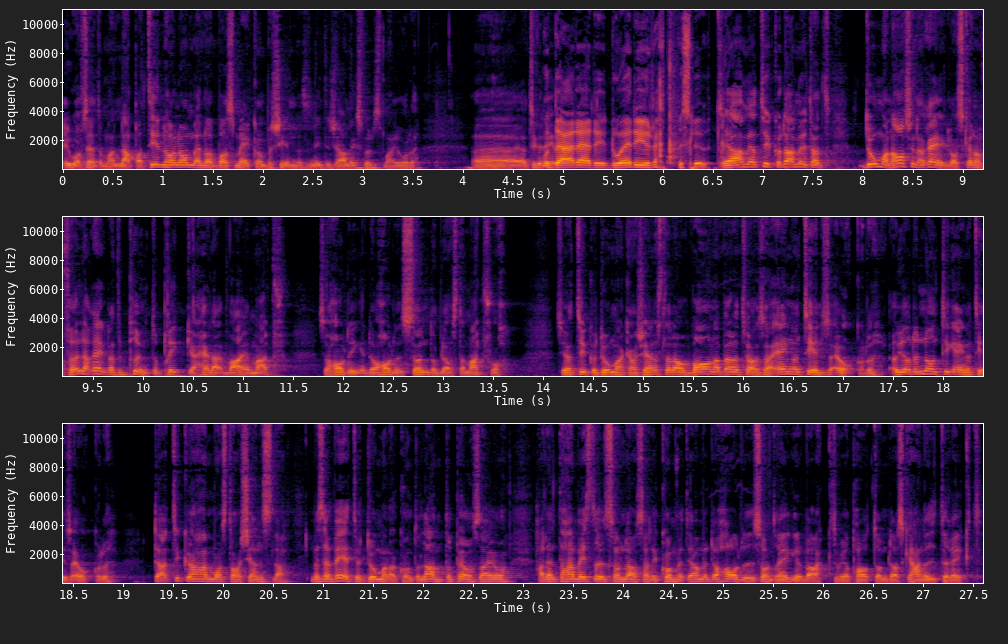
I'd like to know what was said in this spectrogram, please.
Oavsett om han lappar till honom eller bara smeker honom på kinden så lite kärleksfullt som han gjorde. Tycker Och det, där är det, då är det ju rätt beslut. Ja, men jag tycker däremot att domarna har sina regler. Ska de följa reglerna till punkt och pricka hela, varje match så har du, ingen, då har du sönderblåsta matcher. Så jag tycker domaren kan känsla av varna båda två och säga en gång till så åker du. Och gör du någonting en gång till så åker du. Där tycker jag han måste ha känsla. Men sen vet jag att domarna har kontrollanter på sig och hade inte han visat ut som där så hade det kommit, ja men då har du sånt regelverk som vi har pratat om, där ska han ut direkt.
